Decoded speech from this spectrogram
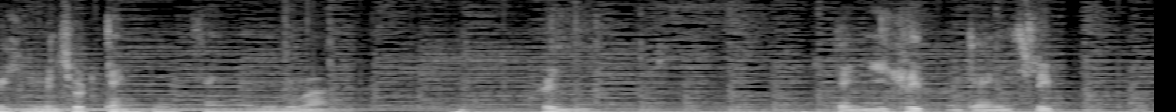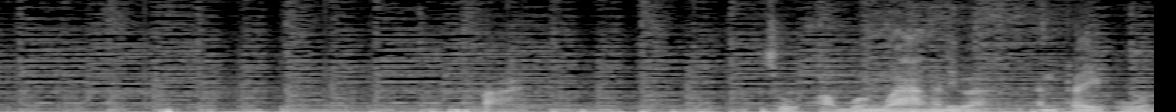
ฮ้ยนี่มันชุดแก๊งแก๊งอันนี้นี่หว่าเฮ้ยแก๊งอีคลิปแก๊งอีคลิปไปสู่ความเวิงว้างกันดีกว่าอันไกลโพน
